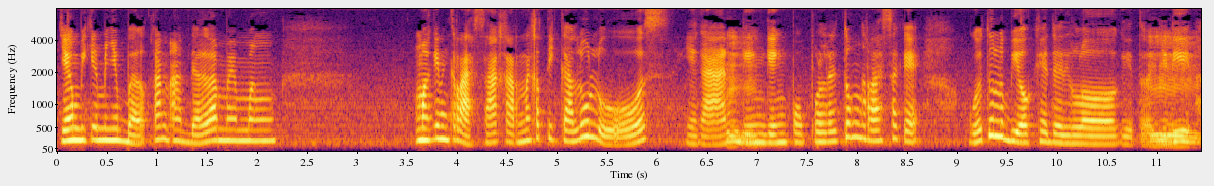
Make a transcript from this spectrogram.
yang bikin menyebalkan adalah memang makin kerasa karena ketika lulus ya kan Mhm. geng-geng populer itu ngerasa kayak gue tuh lebih oke dari lo gitu jadi Hmm.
